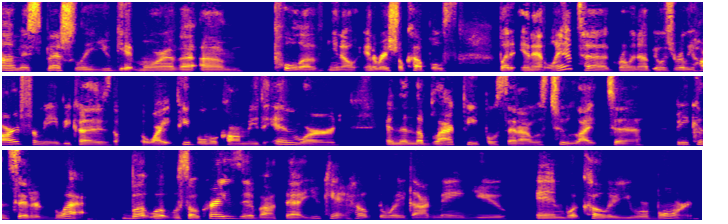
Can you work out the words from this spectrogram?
um, especially, you get more of a um, pool of, you know, interracial couples. But in Atlanta, growing up, it was really hard for me because the, the white people would call me the N word, and then the black people said I was too light to be considered black. But what was so crazy about that, you can't help the way God made you and what color you were born.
